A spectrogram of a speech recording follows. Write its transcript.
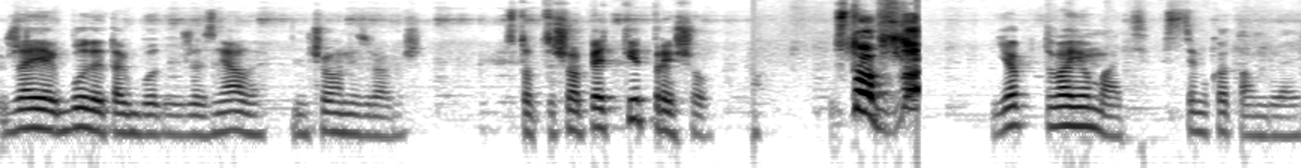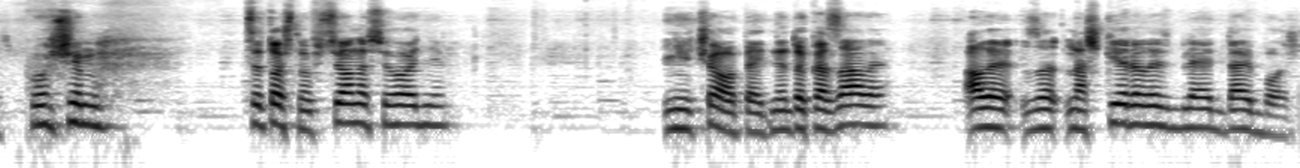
Вже як буде, так буде. Вже зняли, нічого не зробиш. Стоп, це що, опять кіт прийшов? Стоп, стоп! Йоп твою мать з цим котом, блядь. В общем, це точно все на сьогодні. Нічого опять не доказали, але нашкірились, блядь, дай Боже.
